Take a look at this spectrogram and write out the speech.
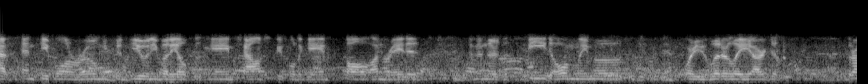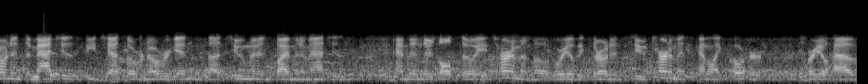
have 10 people in a room. You can view anybody else's game, challenge people to games. It's all unrated. And then there's a speed-only mode where you literally are just thrown into matches, speed chess over and over again, uh, two-minute, five-minute matches. And then there's also a tournament mode where you'll be thrown into tournaments, kind of like poker, where you'll have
